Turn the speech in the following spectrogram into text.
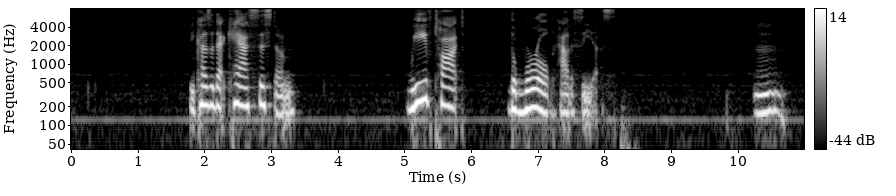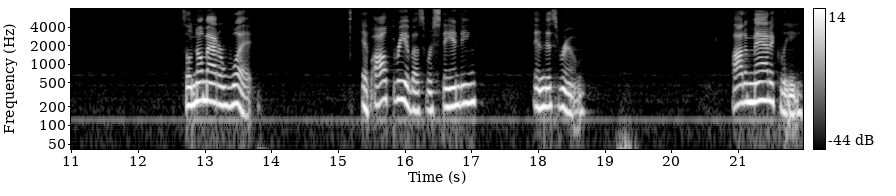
because of that caste system, we've taught the world how to see us. Mm. So, no matter what, if all three of us were standing in this room, automatically,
